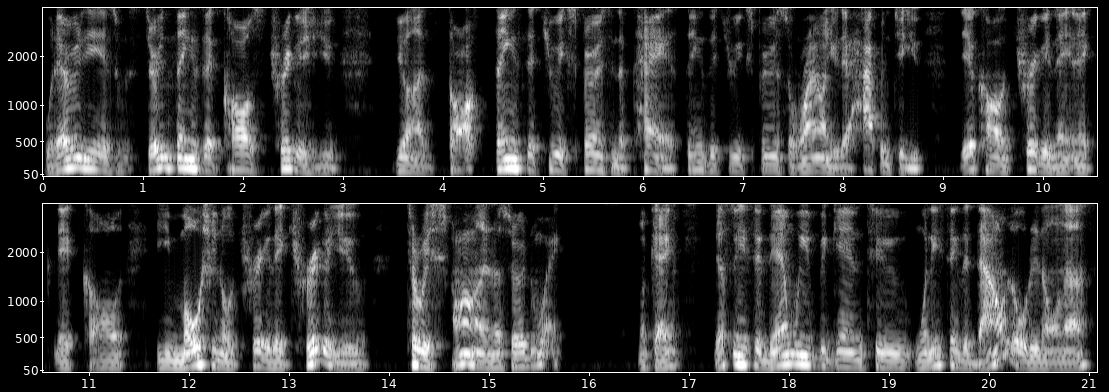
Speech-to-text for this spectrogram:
Whatever it is, certain things that cause triggers you your thoughts, things that you experienced in the past, things that you experience around you that happened to you. They're called trigger. They, they, they're called emotional trigger. They trigger you to respond in a certain way. Okay. That's when he said, then we begin to, when these things are downloaded on us,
